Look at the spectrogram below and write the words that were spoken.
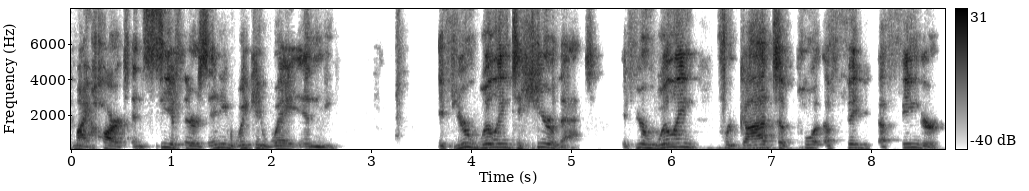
my heart and see if there's any wicked way in me if you're willing to hear that, if you're willing for God to put a, fig, a finger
